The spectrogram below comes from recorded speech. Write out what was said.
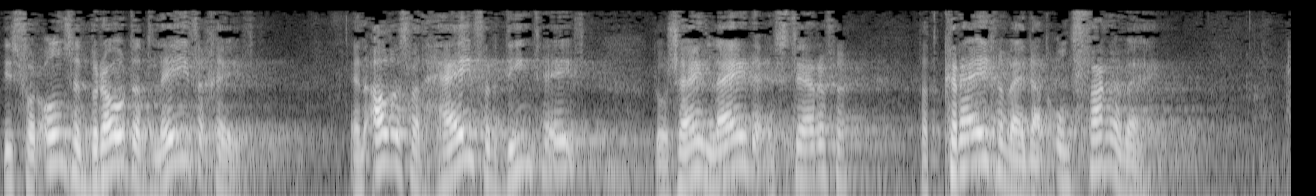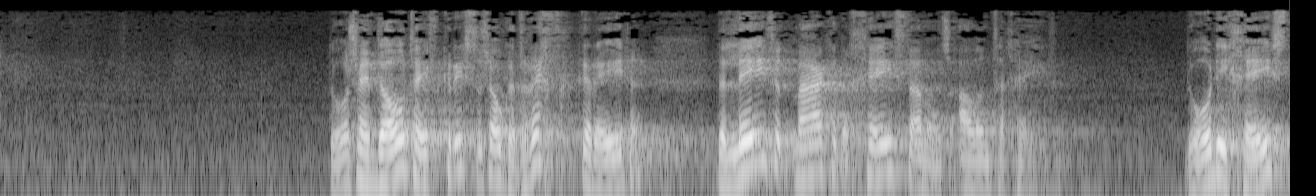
is voor ons het brood dat leven geeft. En alles wat hij verdiend heeft door zijn lijden en sterven, dat krijgen wij, dat ontvangen wij. Door zijn dood heeft Christus ook het recht gekregen de levendmakende geest aan ons allen te geven. Door die geest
